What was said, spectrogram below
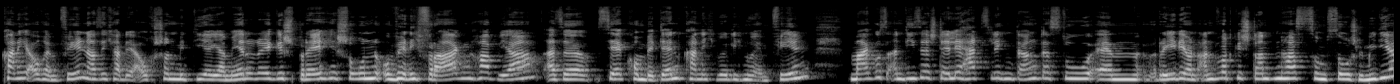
Kann ich auch empfehlen. Also ich hatte auch schon mit dir ja mehrere Gespräche schon. Und wenn ich Fragen habe, ja, also sehr kompetent, kann ich wirklich nur empfehlen. Markus, an dieser Stelle herzlichen Dank, dass du ähm, Rede und Antwort gestanden hast zum Social Media.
